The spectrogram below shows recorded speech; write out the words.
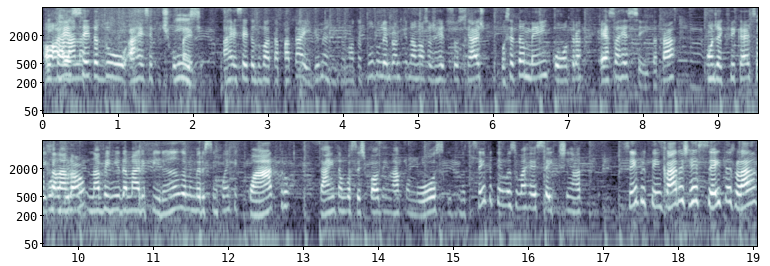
Ó, a receita na... do. A receita, desculpa, Isso. a receita do vatapá tá aí, viu, minha gente? Anota tudo. Lembrando que nas nossas redes sociais você também encontra essa receita, tá? Onde é que fica essa Fica lá na, na Avenida Maripiranga, número 54, tá? Então vocês podem ir lá conosco. Sempre temos uma receitinha lá. Sempre tem várias receitas lá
